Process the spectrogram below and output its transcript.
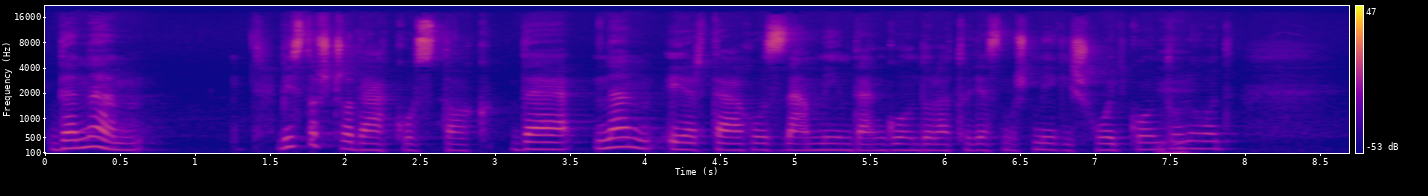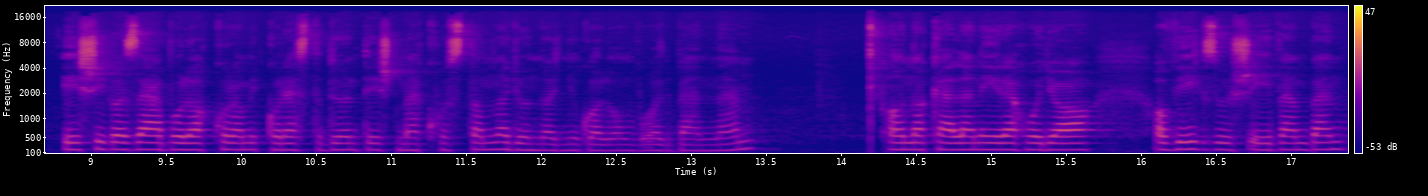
De nem, biztos csodálkoztak, de nem ért el hozzám minden gondolat, hogy ezt most mégis hogy gondolod, mm. és igazából akkor, amikor ezt a döntést meghoztam, nagyon nagy nyugalom volt bennem, annak ellenére, hogy a, a végzős évenben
